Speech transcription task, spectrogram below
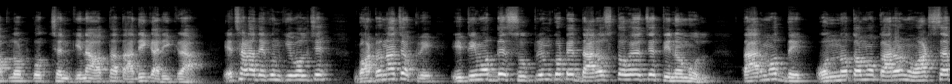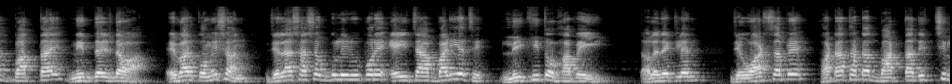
আপলোড করছেন কিনা অর্থাৎ আধিকারিকরা। এছাড়া দেখুন কি বলছে, ঘটনাচক্রে ইতিমধ্যে সুপ্রিম কোর্টের দ্বারস্থ হয়েছে তৃণমূল। তার মধ্যে অন্যতম কারণ হোয়াটসঅ্যাপ বার্তায় নির্দেশ দেওয়া। এবার কমিশন জেলা শাসকগুলির উপরে এই চাপ বাড়িয়েছে লিখিতভাবেই। তাহলে দেখলেন যে হোয়াটসঅ্যাপে হঠাৎ হঠাৎ বার্তা দিচ্ছিল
